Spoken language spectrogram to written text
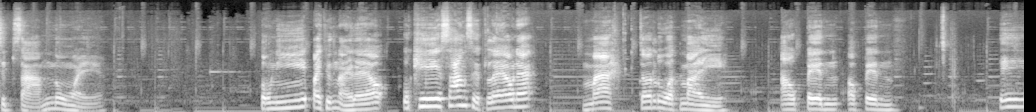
สิบสามหน่วย ตรงนี้ไปถึงไหนแล้ว โอเค สร้างเสร็จแล้วนะ มาจรวดใหม่ เอาเป็นเอาเป็นเออ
